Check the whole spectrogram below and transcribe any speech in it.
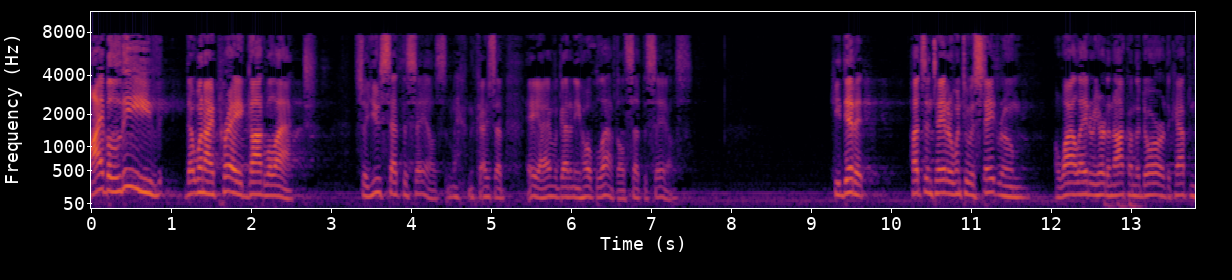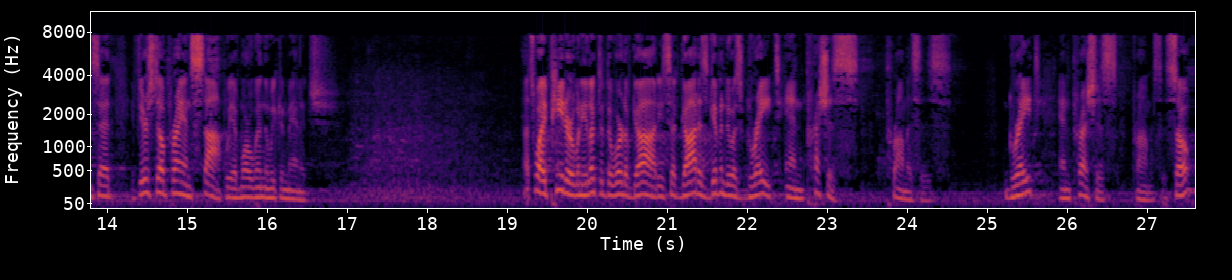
I believe that when I pray, God will act. So you set the sails. The guy said, Hey, I haven't got any hope left. I'll set the sails. He did it. Hudson Taylor went to his stateroom. A while later, he heard a knock on the door. The captain said, If you're still praying, stop. We have more wind than we can manage. That's why Peter, when he looked at the Word of God, he said, God has given to us great and precious promises. Great and precious promises. So,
